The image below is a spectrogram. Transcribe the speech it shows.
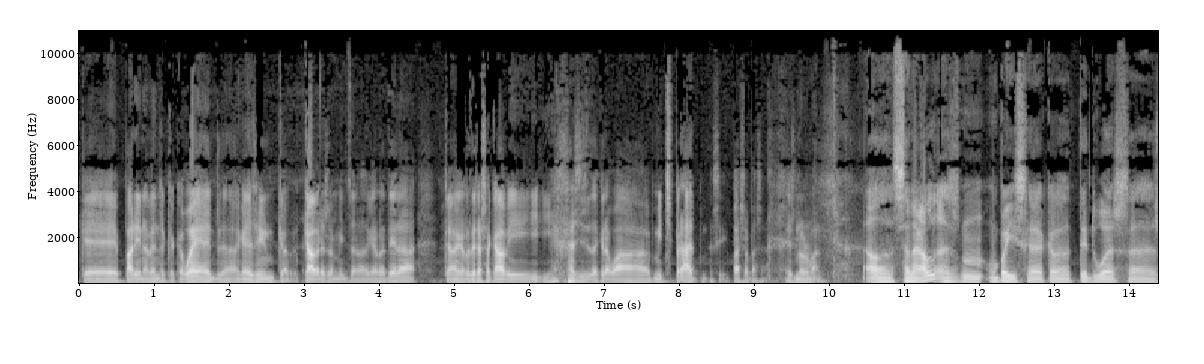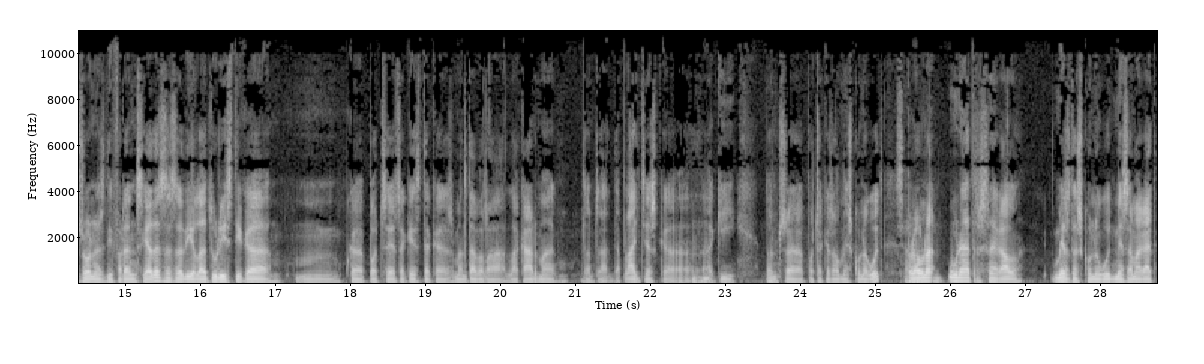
que parin a vendre cacauets, eh, que hi hagi ca- cabres enmig de la carretera, que la carretera s'acabi i, i hagis de creuar mig prat. Sí, passa, passa. És normal. El Senegal és un país que, que té dues eh, zones diferenciades, és a dir, la turística mm, que pot ser és aquesta que esmentava la, la Carme, doncs, de, de platges, que aquí doncs, eh, pot ser que és el més conegut, Sí. però una, un altre Senegal més desconegut, més amagat,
